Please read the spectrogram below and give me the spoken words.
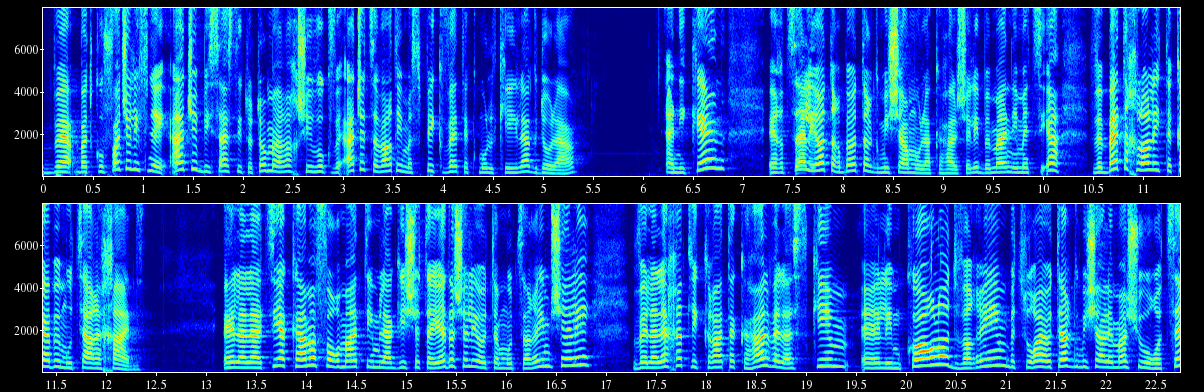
בתקופות שלפני, עד שביססתי את אותו מערך שיווק ועד שצברתי מספיק ותק מול קהילה גדולה, אני כן ארצה להיות הרבה יותר גמישה מול הקהל שלי במה אני מציעה, ובטח לא להיתקע במוצר אחד. אלא להציע כמה פורמטים להגיש את הידע שלי או את המוצרים שלי וללכת לקראת הקהל ולהסכים אה, למכור לו דברים בצורה יותר גמישה למה שהוא רוצה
